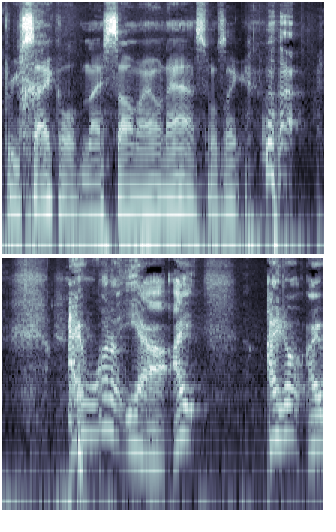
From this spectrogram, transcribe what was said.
recycled, and I saw my own ass and was like, I want to. Yeah, I. I don't. I,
